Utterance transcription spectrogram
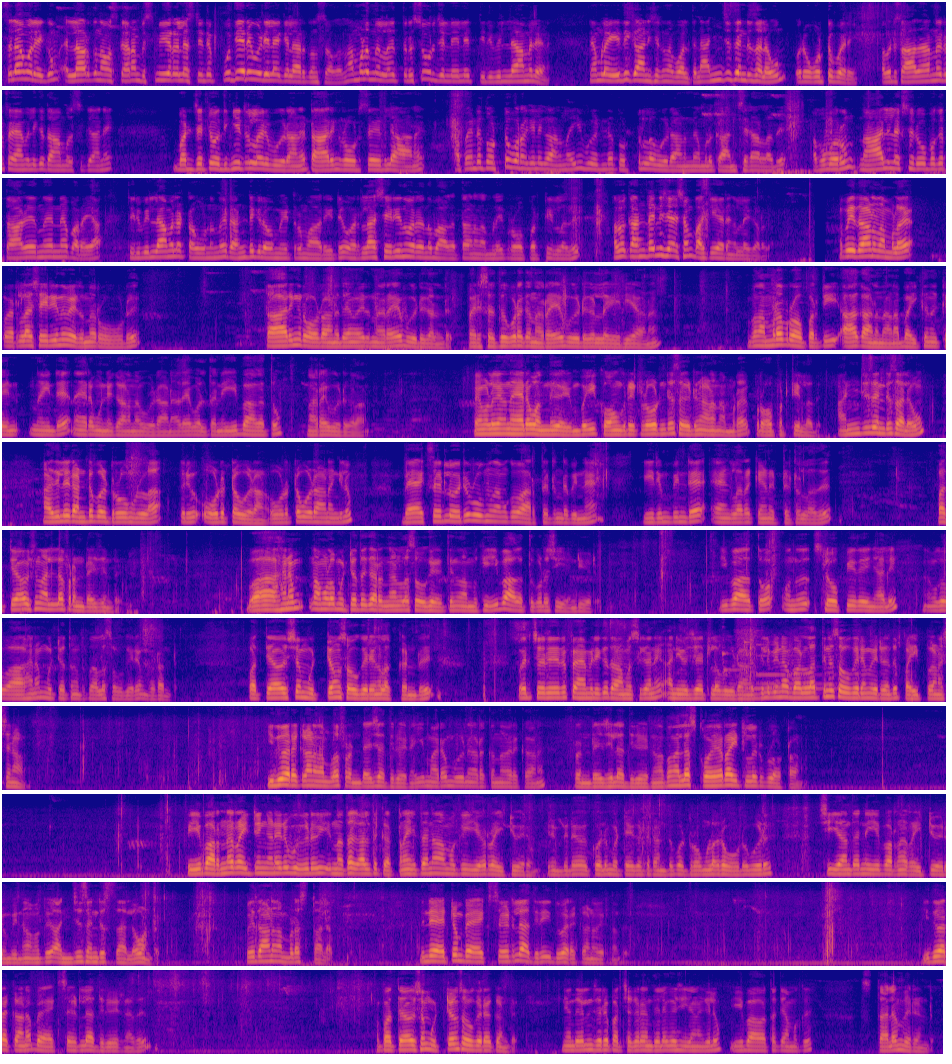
അസ്സാം വലൈക്കും എല്ലാവർക്കും നമസ്കാരം. ബിസ്മി റിയൽ എസ്റ്റേറ്റ് പുതിയൊരു വീഡിയോയിലേക്ക് എല്ലാവർക്കും സ്വാഗതം. നമ്മൾ എന്നുള്ളത് തൃശ്ശൂർ ജില്ലയിലെ തിരുവില്ലാമലയാണ്. നമ്മൾ എഴുതി കാണിച്ചിരുന്ന പോലെ തന്നെ അഞ്ച് സെന്റ് സ്ഥലവും ഒരു ഓട്ടുപുരയും. അവർ സാധാരണ ഒരു ഫാമിലിക്ക് താമസിക്കാൻ ബഡ്ജറ്റ് ഒതുങ്ങിയിട്ടുള്ള ഒരു വീടാണ്. ടാറിങ് റോഡ് സൈഡിലാണ്. അപ്പോൾ എന്റെ തൊട്ട് പുറകിൽ കാണുന്ന ഈ വീടിന്റെ തൊട്ടുള്ള വീടാണ് നമ്മൾ കാണിച്ചു തരാനുള്ളത്. അപ്പോൾ വെറും നാല് ലക്ഷം രൂപയ്ക്ക് താഴെ എന്ന് തന്നെ പറയാം. തിരുവില്ലാമല ടൗണിൽ നിന്ന് രണ്ട് കിലോമീറ്റർ മാറിയിട്ട് ഒരലാശ്ശേരി എന്ന് പറയുന്ന ഭാഗത്താണ് നമ്മൾ ഈ പ്രോപ്പർട്ടി ഉള്ളത്. അപ്പോൾ കണ്ടതിന് ശേഷം ബാക്കി കാര്യങ്ങളിലേക്ക് ഇറങ്ങാം അപ്പോൾ ഇതാണ് നമ്മളെ ഒരലാശ്ശേരിയിൽ നിന്ന് വരുന്ന റോഡ്. ടാറിങ് റോഡാണ്. ഇതേമാതിരി നിറയെ വീടുകളുണ്ട്. പരിസരത്ത് ഒക്കെ നിറയെ വീടുകളുള്ള ഏരിയ ആണ്. അപ്പോൾ നമ്മുടെ പ്രോപ്പർട്ടി ആ കാണുന്നതാണ്. ബൈക്ക് നിൽക്കുന്നതിന്റെ നേരെ മുന്നിൽ കാണുന്ന വീടാണ്. അതേപോലെ തന്നെ ഈ ഭാഗത്തും നിറയെ വീടുകളാണ്. അപ്പോൾ നമ്മളിങ്ങനെ നേരെ വന്നു കഴിയുമ്പോൾ ഈ കോൺക്രീറ്റ് റോഡിന്റെ സൈഡിനാണ് നമ്മുടെ പ്രോപ്പർട്ടി ഉള്ളത്. അഞ്ച് സെന്റ് സ്ഥലവും അതിൽ രണ്ട് ബെഡ്റൂമുള്ള ഒരു ഓടിട്ട വീടാണ്. ഓടിട്ട വീടാണെങ്കിലും ബാക്ക് സൈഡിൽ ഒരു റൂം നമുക്ക് വാർത്തിട്ടുണ്ട്. പിന്നെ ഇരുമ്പിന്റെ ആംഗ്ലറൊക്കെയാണ് ഇട്ടിട്ടുള്ളത്. അപ്പോൾ അത്യാവശ്യം നല്ല ഫ്രണ്ടേജ് ഉണ്ട്. വാഹനം നമ്മളെ മുറ്റത്തേക്ക് ഇറങ്ങാനുള്ള സൗകര്യത്തിന് നമുക്ക് ഈ ഭാഗത്ത് കൂടെ ചെയ്യേണ്ടി വരും. ഈ ഭാഗത്തോ ഒന്ന് സ്ലോപ്പ് ചെയ്ത് കഴിഞ്ഞാൽ നമുക്ക് വാഹനം മുറ്റത്ത് നിർത്താനുള്ള സൗകര്യം ഇവിടെ ഉണ്ട്. അപ്പോൾ അത്യാവശ്യം മുറ്റവും സൗകര്യങ്ങളൊക്കെ ഉണ്ട്. ഒരു ചെറിയൊരു ഫാമിലിക്ക് താമസിക്കാൻ അനുയോജ്യമായിട്ടുള്ള വീടാണ്. ഇതിൽ പിന്നെ വെള്ളത്തിന് സൗകര്യം വരുന്നത് പൈപ്പ് കണക്ഷനാണ് ഇതുവരെക്കാണ് നമ്മളെ ഫ്രണ്ടേജ് അതിര് വരുന്നത്. ഈ മരം വീണ് കിടക്കുന്നവരൊക്കെയാണ് ഫ്രണ്ടേജിൽ അതിര് വരുന്നത്. അപ്പോൾ നല്ല സ്ക്വയർ ആയിട്ടുള്ളൊരു പ്ലോട്ടാണ് ഇപ്പോൾ ഈ പറഞ്ഞ റേറ്റ് ഇങ്ങനെ ഒരു വീട് ഇന്നത്തെ കാലത്ത് കെട്ടണമെങ്കിൽ തന്നെ നമുക്ക് ഈ ഒരു റേറ്റ് വരും. ഇരുമ്പിന്റെ വെക്കോലും പട്ടിയൊക്കെ ഇട്ട് രണ്ട് ബെഡ്റൂമുള്ള ഓട് വീട് ചെയ്യാൻ തന്നെ ഈ പറഞ്ഞ റേറ്റ് വരും. പിന്നെ നമുക്ക് അഞ്ച് സെന്റ് സ്ഥലമുണ്ട്. അപ്പോൾ ഇതാണ് നമ്മുടെ സ്ഥലം. ഇതിന്റെ ഏറ്റവും ബാക്ക് സൈഡിൽ അതിൽ ഇതുവരെക്കാണ് വരുന്നത്. ഇതുവരെക്കാണ് ബാക്ക് സൈഡിൽ അതിൽ വരുന്നത്. അപ്പോൾ അത്യാവശ്യം മുറ്റം സൗകര്യമൊക്കെ ഉണ്ട്. ഇനി എന്തെങ്കിലും ചെറിയ പച്ചക്കറി എന്തെങ്കിലുമൊക്കെ ചെയ്യണമെങ്കിലും ഈ ഭാഗത്തൊക്കെ നമുക്ക് സ്ഥലം വരുന്നുണ്ട്.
